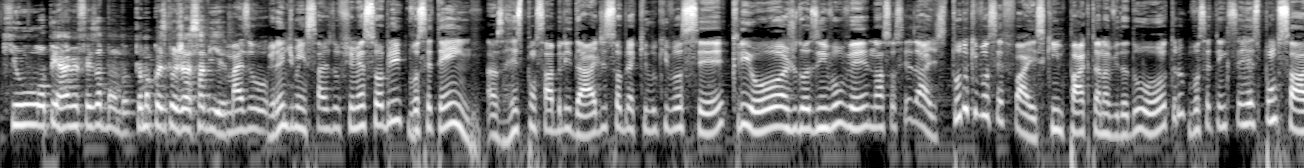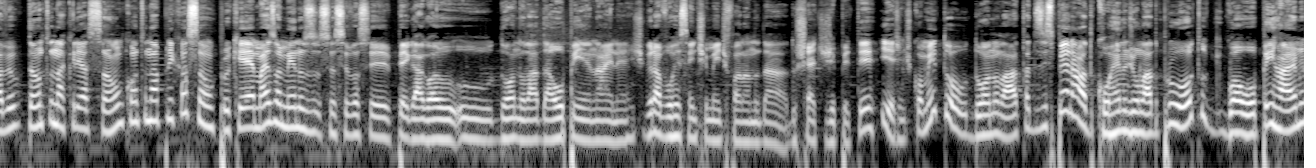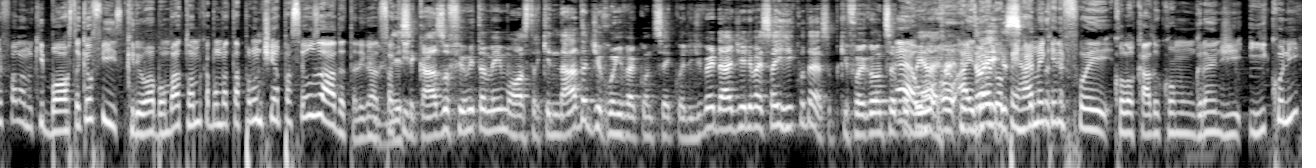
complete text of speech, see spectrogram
Que o Oppenheimer fez a bomba, que é uma coisa que eu já sabia. Mas o grande mensagem do filme é sobre você tem as responsabilidades sobre aquilo que você criou, ajudou a desenvolver na sociedade. Tudo que você faz que impacta na vida do outro, você tem que ser responsável tanto na criação quanto na aplicação. Porque é mais ou menos, se você pegar agora o, dono lá da OpenAI, né? A gente gravou recentemente falando da, do chat GPT e a gente comentou, o dono lá tá desesperado, correndo de um lado pro outro, igual o Oppenheimer, falando que bosta que eu fiz. Criou a bomba atômica, a bomba tá prontinha pra ser usada, tá ligado? Só Nesse que caso, o filme também mostra que nada de ruim vai acontecer com ele de verdade e ele vai sair rico dessa, porque foi o que aconteceu com o É, o- Oppenheimer. o- a Então ideia é do. Oppenheimer é que ele foi colocado como um grande ícone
